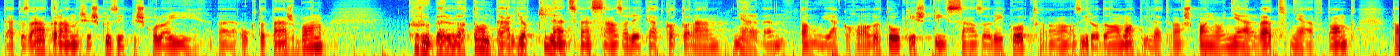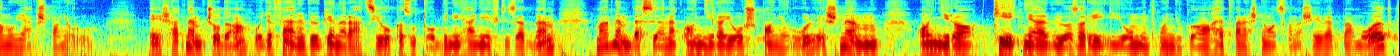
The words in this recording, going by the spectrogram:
tehát az általános és középiskolai oktatásban Körülbelül a tantárgyak 90%-át katalán nyelven tanulják a hallgatók, és 10%-ot az irodalmat, illetve a spanyol nyelvet, nyelvtant tanulják spanyolul. És hát nem csoda, hogy a felnövő generációk az utóbbi néhány évtizedben már nem beszélnek annyira jó spanyolul, és nem annyira kétnyelvű az a régió, mint mondjuk a 70-es, 80-as években volt,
